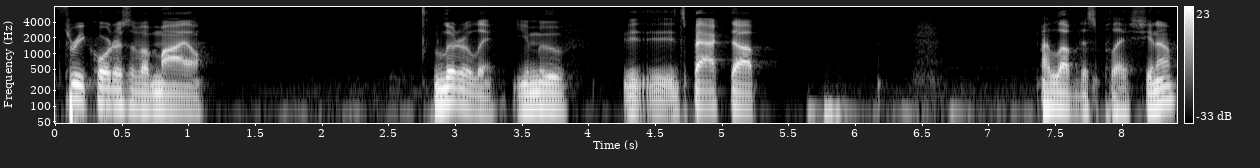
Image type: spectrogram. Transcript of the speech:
three quarters of a mile. Literally, you move, it's backed up. I love this place, you know?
